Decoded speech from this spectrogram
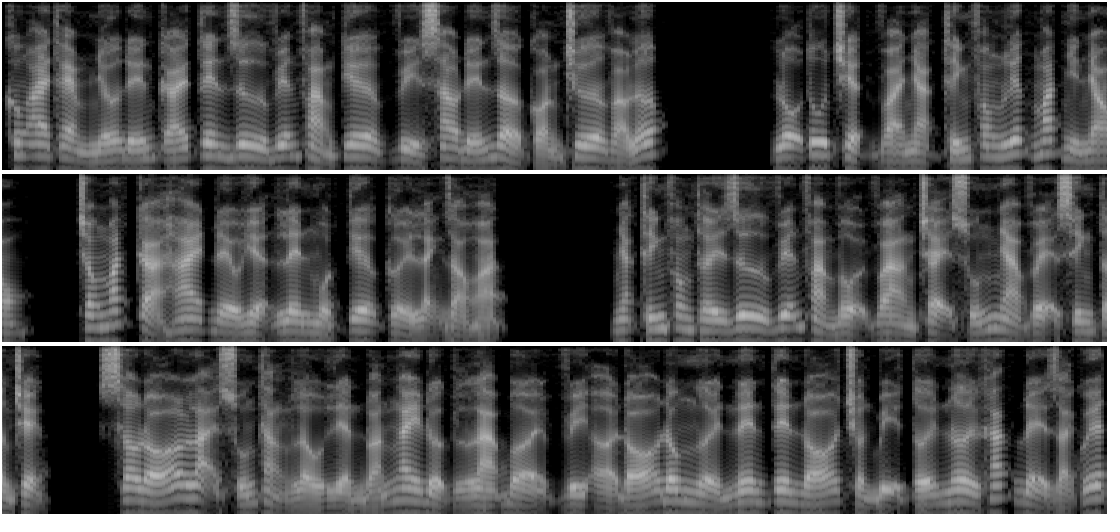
không ai thèm nhớ đến cái tên dư viễn phạm kia vì sao đến giờ còn chưa vào lớp. Lộ tu triệt và nhạc thính phong liếc mắt nhìn nhau, trong mắt cả hai đều hiện lên một tia cười lạnh rào hoạt. Nhạc thính phong thấy dư viễn phạm vội vàng chạy xuống nhà vệ sinh tầng trệt sau đó lại xuống thẳng lầu liền đoán ngay được là bởi vì ở đó đông người nên tên đó chuẩn bị tới nơi khác để giải quyết.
